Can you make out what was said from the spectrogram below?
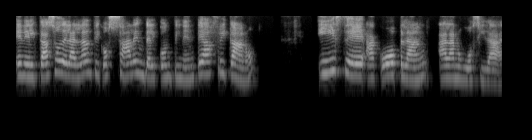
en el caso del Atlántico, salen del continente africano y se acoplan a la nubosidad.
